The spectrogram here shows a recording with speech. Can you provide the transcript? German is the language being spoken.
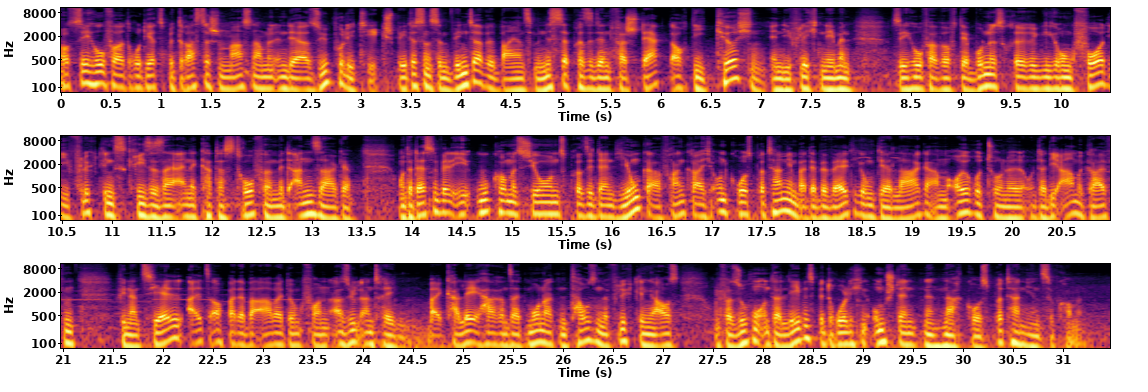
Horst Seehofer droht jetzt mit drastischen Maßnahmen in der Asylpolitik. Spätestens im Winter will Bayerns Ministerpräsident verstärkt auch die Kirchen in die Pflicht nehmen. Seehofer wirft der Bundesregierung vor, die Flüchtlingskrise sei eine Katastrophe mit Ansage. Unterdessen will EU-Kommissionspräsident Juncker Frankreich und Großbritannien bei der Bewältigung der Lage am Eurotunnel unter die Arme greifen, finanziell als auch bei der Bearbeitung von Asylanträgen. Bei Calais harren seit Monaten tausende Flüchtlinge aus und versuchen unter lebensbedrohlichen Umständen nach nach Großbritannien zu kommen.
